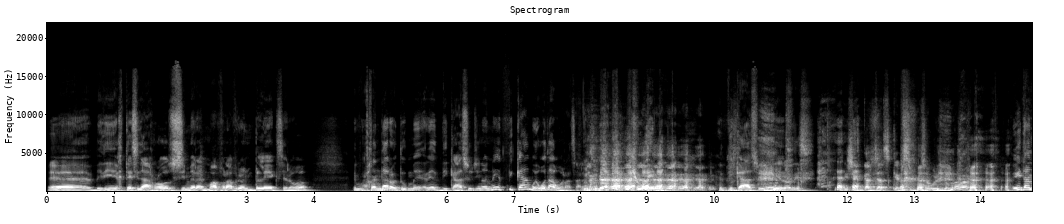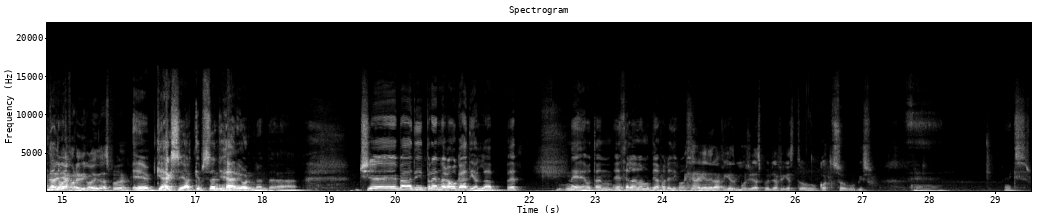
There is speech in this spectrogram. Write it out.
Ε, Επειδή χτες ήταν ροζ, σήμερα είναι μαύρο, αύριο είναι μπλε, ξέρω εγώ. Ε, Πάντα ρωτούμε, ρε, δικά σου και είναι, ναι, δικά μου, εγώ τα αγοράσα. ρε». Ποιο είναι; Δικά σου, Η ρε. ερώτηση. Είσαι κάποια σκέψη πίσω από αυτό το πράγμα; Ήταν Ήταν τούτο. διαφορετικότητα, ας πούμε. Ε, Κοιτάξτε, άρκεψαν και αραιώναν τα. Και είπα ότι πρέπει να κάνω κάτι, αλλά ε, ναι, όταν ήθελα να είμαι διαφορετικό. Έχανα γιατί να φύγες μουσική, ας πούμε, να φύγες το κότσο μου πίσω. Δεν ξέρω,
